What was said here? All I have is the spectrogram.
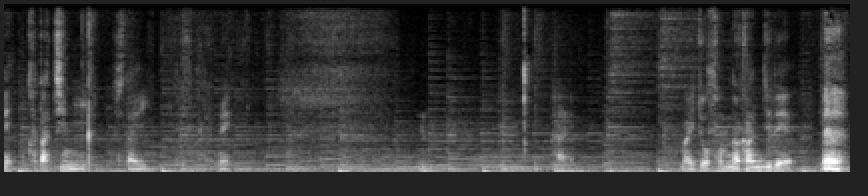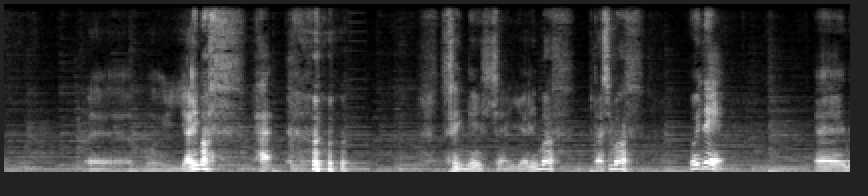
ね形にしたいですからね。うん。はい。まあ一応そんな感じで えー、もうやります。はい。宣言しちゃいやります。出します。それで、え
